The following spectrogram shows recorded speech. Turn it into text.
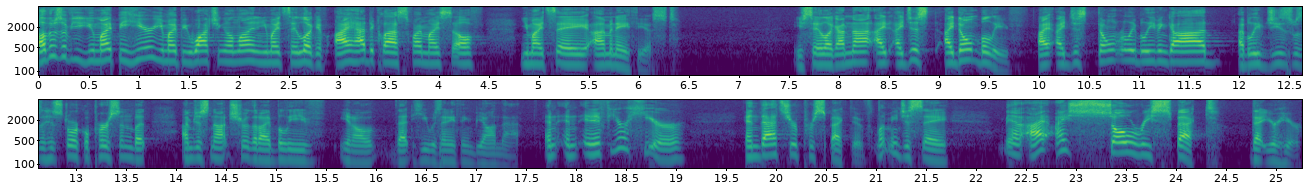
Others of you, you might be here, you might be watching online, and you might say, look, if I had to classify myself, you might say, I'm an atheist. You say, look, I'm not, I, I just, I don't believe. I, I just don't really believe in God. I believe Jesus was a historical person, but I'm just not sure that I believe, you know, that he was anything beyond that. And, and, and if you're here and that's your perspective, let me just say, man, I, I so respect that you're here.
